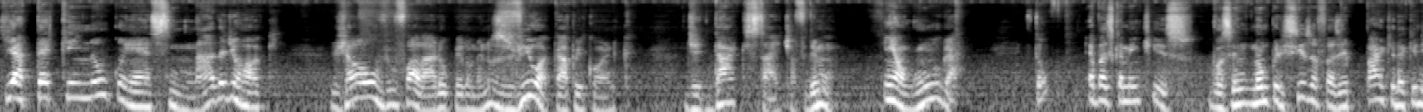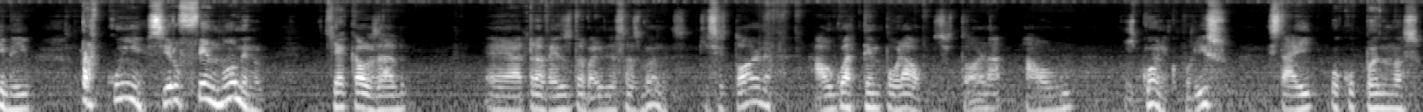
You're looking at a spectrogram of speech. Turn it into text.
que até quem não conhece nada de rock já ouviu falar ou pelo menos viu a capa icônica de Dark Side of the Moon em algum lugar. É basicamente isso. Você não precisa fazer parte daquele meio para conhecer o fenômeno que é causado é, através do trabalho dessas bandas, que se torna algo atemporal, se torna algo icônico. Por isso, está aí ocupando nosso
